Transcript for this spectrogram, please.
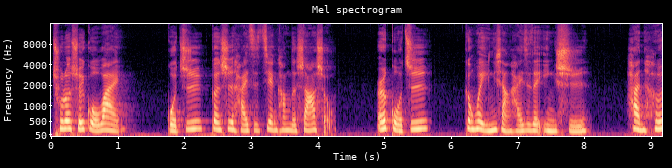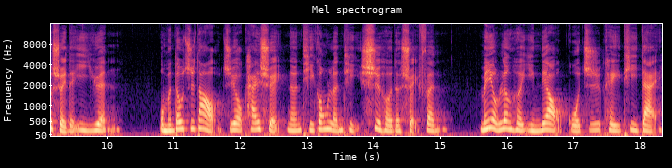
除了水果外，果汁更是孩子健康的杀手，而果汁。更会影响孩子的饮食和喝水的意愿。我们都知道，只有开水能提供人体适合的水分，没有任何饮料、果汁可以替代。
